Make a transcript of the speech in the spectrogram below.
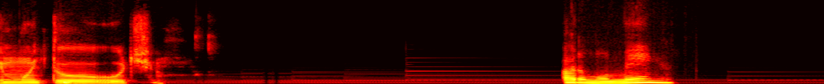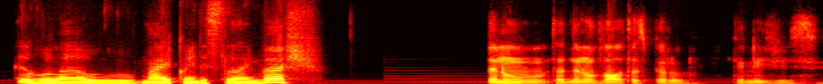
de muito útil. Para o momento. Eu vou lá, o Michael ainda está lá embaixo. Dando, tá dando voltas pelo que ele disse.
